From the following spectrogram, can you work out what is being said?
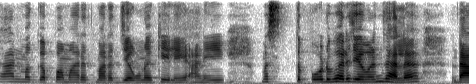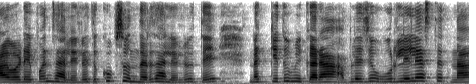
छान मग गप्पा मारत मारत जेवणं केले आणि मस्त पोटभर जेवण झालं. डाळवडे पण झालेले होते खूप सुंदर झालेले होते. नक्की तुम्ही करा. आपले जे उरलेले असतात ना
